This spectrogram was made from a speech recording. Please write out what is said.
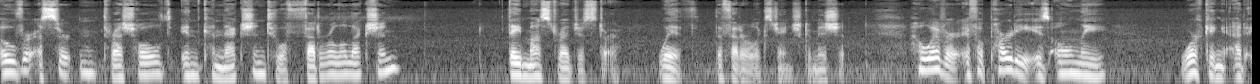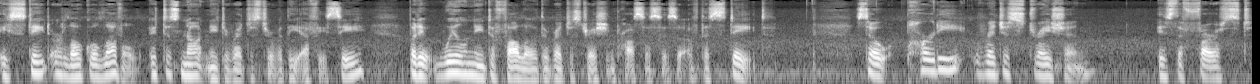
over a certain threshold in connection to a federal election, they must register with the Federal Exchange Commission. However, if a party is only working at a state or local level, it does not need to register with the FEC, but it will need to follow the registration processes of the state. So, party registration is the first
